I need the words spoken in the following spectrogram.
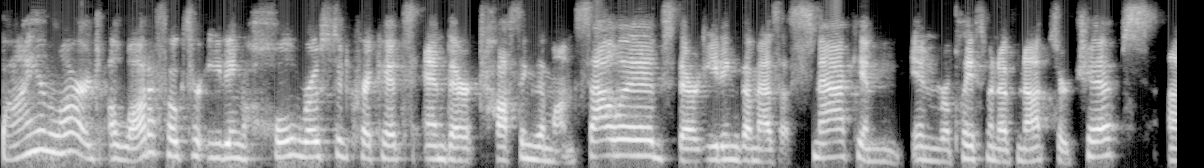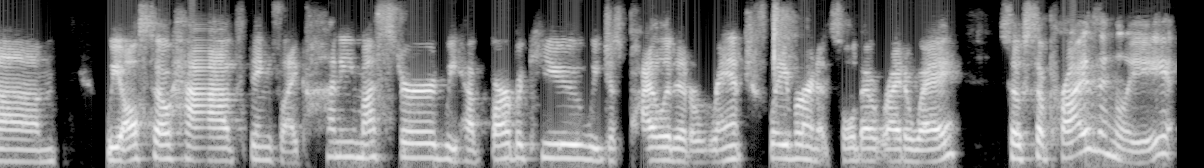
by and large, a lot of folks are eating whole roasted crickets and they're tossing them on salads. They're eating them as a snack in, in replacement of nuts or chips. Um, we also have things like honey mustard, we have barbecue, we just piloted a ranch flavor and it sold out right away. So, surprisingly,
